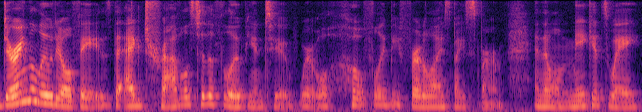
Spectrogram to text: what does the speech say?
During the luteal phase, the egg travels to the fallopian tube where it will hopefully be fertilized by sperm and then will make its way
